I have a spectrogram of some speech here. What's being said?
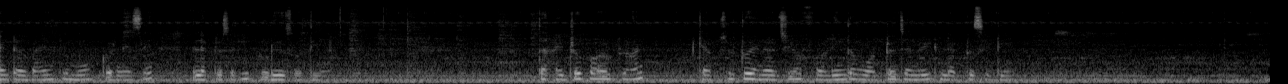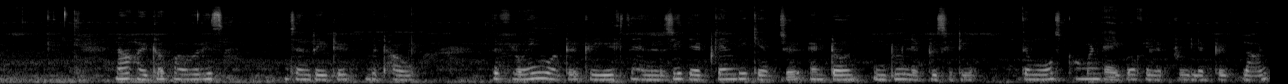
एंड टर्बाइन के मूव करने से इलेक्ट्रिसिटी प्रोड्यूस होती है द हाइड्रो पावर प्लांट कैप्चर टू एनर्जी ऑफ फॉलिंग द वाटर जनरेट इलेक्ट्रिसिटी now hydropower is generated but how the flowing water creates the energy that can be captured and turned into electricity the most common type of electroelectric plant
